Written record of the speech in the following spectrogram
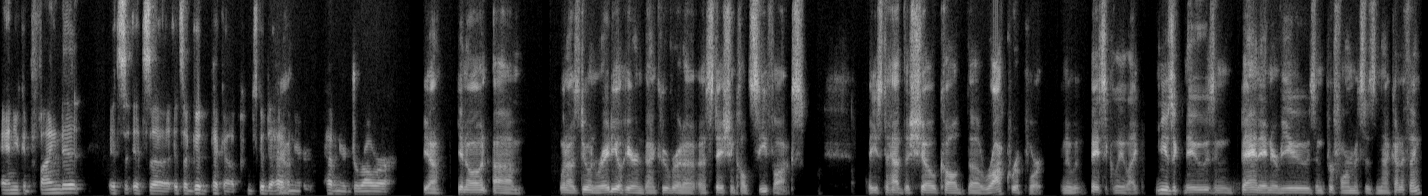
and you can find it it's it's a it's a good pickup. It's good to have Yeah. in your having your drawer. Yeah, you know, um, when I was doing radio here in Vancouver at a, a station called CFOX, I used to have the show called the Rock Report, and it was basically like music news and band interviews and performances and that kind of thing.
